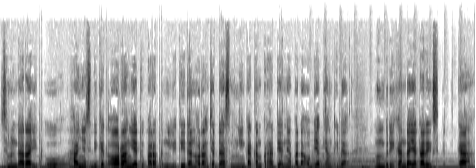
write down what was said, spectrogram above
Sementara itu, hanya sedikit orang yaitu para peneliti dan orang cerdas mengikatkan perhatiannya pada objek yang tidak memberikan daya tarik seketika.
